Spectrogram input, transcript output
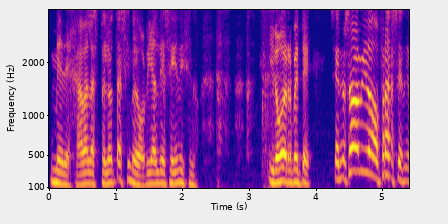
me dejaba las pelotas y me volvía al día siguiente diciendo, y luego de repente, se nos ha olvidado frases.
